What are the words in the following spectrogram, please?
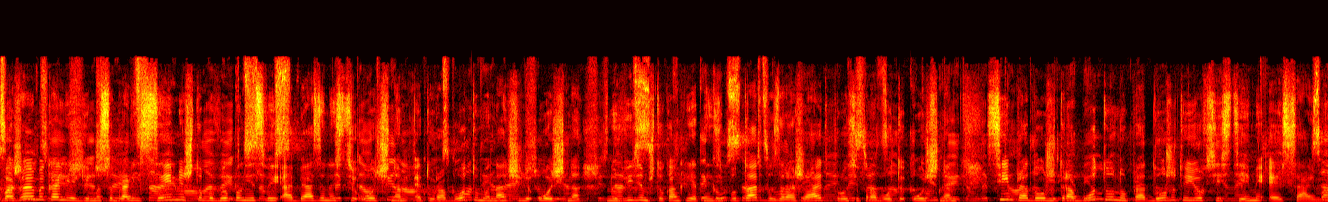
Уважаемые коллеги, мы собрались Сейме, Saeimā, чтобы выполнить свои обязанности очно. Эту работу мы начали очно, но видим, что конкретный депутат возражает против работы очно. Сейм продолжит работу, но продолжит ее в системе e-Сайма.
